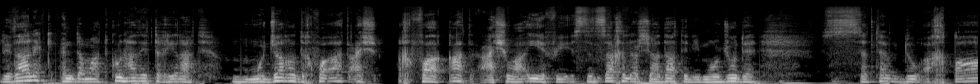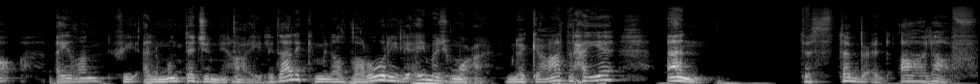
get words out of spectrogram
لذلك عندما تكون هذه التغييرات مجرد اخفاءات عش... اخفاقات عشوائية في استنساخ الإرشادات اللي موجودة ستبدو أخطاء أيضا في المنتج النهائي، لذلك من الضروري لأي مجموعة من الكائنات الحية أن تستبعد آلاف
